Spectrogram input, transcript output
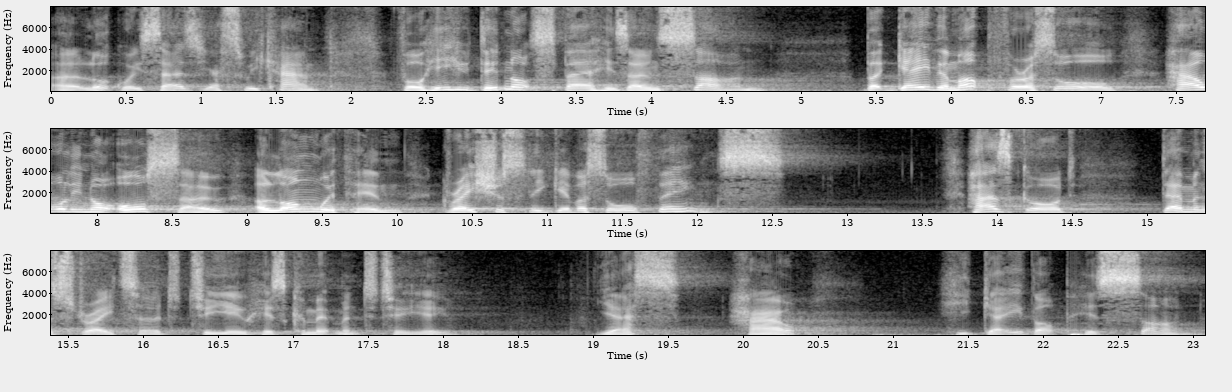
Uh, look what he says. Yes, we can. For he who did not spare his own son, but gave him up for us all, how will he not also, along with him, graciously give us all things? Has God demonstrated to you his commitment to you? Yes. How? He gave up his son.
